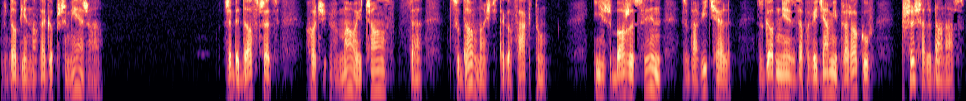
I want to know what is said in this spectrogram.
w dobie Nowego Przymierza. Żeby dostrzec choć w małej cząstce cudowność tego faktu, iż Boży Syn, Zbawiciel, zgodnie z zapowiedziami proroków, przyszedł do nas,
